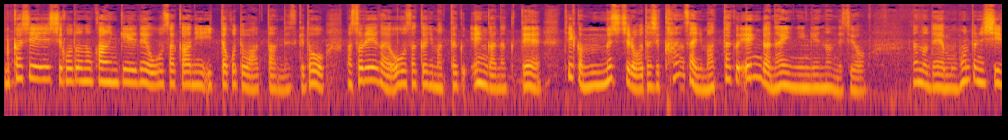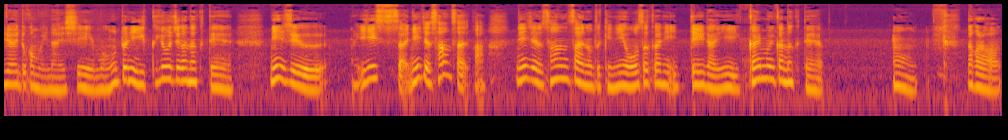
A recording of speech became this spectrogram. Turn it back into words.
昔仕事の関係で大阪に行ったことはあったんですけど、まあ、それ以外大阪に全く縁がなくて、っていうかむしろ私関西に全く縁がない人間なんですよ。なので、もう本当に知り合いとかもいないし、もう本当に行く用事がなくて、21歳、23歳か。23歳の時に大阪に行って以来、一回も行かなくて、うん。だから、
